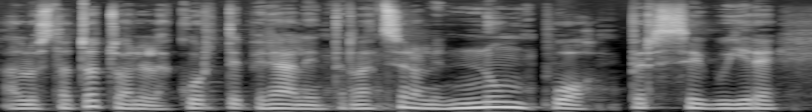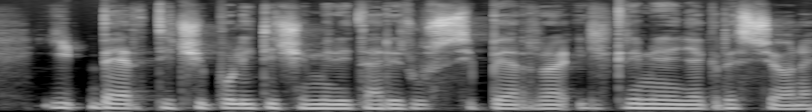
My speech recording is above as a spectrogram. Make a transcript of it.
allo stato attuale la Corte Penale Internazionale non può perseguire i vertici politici e militari russi per il crimine di aggressione.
